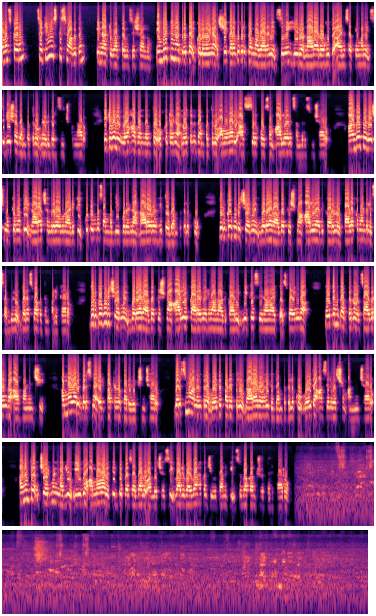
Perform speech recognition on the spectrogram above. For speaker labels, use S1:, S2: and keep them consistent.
S1: నమస్కారం. సిటీ న్యూస్కి స్వాగతం. ఈనాటి వార్త విశేషాలు. ఇంద్రకీలాద్రిపై కొలువైన శ్రీ కనకదుర్గమ్మ వారిని సినీ హీరో నారా రోహిత్ ఆయన సత్యమని శిరీష దంపతులు నేడు దర్శించుకున్నారు. ఇటీవల వివాహ బంధంతో ఒకటైన నూతన దంపతులు అమ్మవారి ఆశీస్సుల కోసం ఆలయాన్ని సందర్శించారు. ఆంధ్రప్రదేశ్ ముఖ్యమంత్రి నారా చంద్రబాబు నాయుడికి కుటుంబ సంబంధీకుడైన నారా రోహిత్ దంపతులకు దుర్గగుడి చైర్మన్ బొర్రా రాధాకృష్ణ ఆలయ అధికారులు పాలక మండలి సభ్యులు ఘనస్వాగతం పలికారు. దుర్గగుడి చైర్మన్ బొర్రా రాధాకృష్ణ ఆలయ కార్యనిర్వహణాధికారి వికే సీనానాయక్ స్వయంగా నూతన దంపతులను సాదరంగా ఆహ్వానించి అమ్మవారి దర్శన ఏర్పాట్లను పర్యవేక్షించారు. దర్శనం అనంతరం వేద పండితులు నారా రోహిత్ దంపతులకు వేద ఆశీర్వచనం అందించారు. అనంతరం చైర్మన్ మరియు ఈవో అమ్మవారి తీర్థ ప్రసాదాలు అందజేసి వారి వైవాహిక జీవితానికి శుభాకాంక్షలు తెలిపారు.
